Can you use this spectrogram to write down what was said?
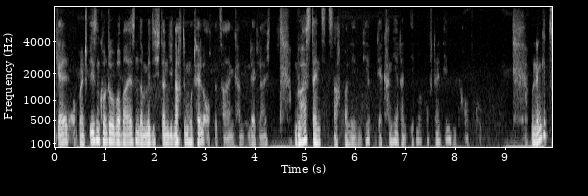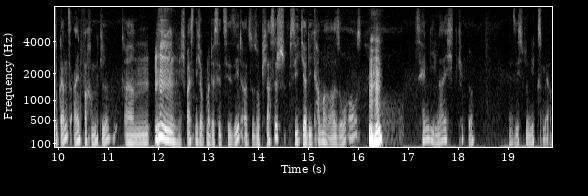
Geld auf mein Spesenkonto überweisen, damit ich dann die Nacht im Hotel auch bezahlen kann und dergleichen. Und du hast deinen Sitznachbar neben dir und der kann ja dann immer auf dein Handy drauf. Und dann gibt es so ganz einfache Mittel. Ähm, ich weiß nicht, ob man das jetzt hier sieht. Also so klassisch sieht ja die Kamera so aus. Mhm. Das Handy leicht kippe, dann siehst du nichts mehr.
